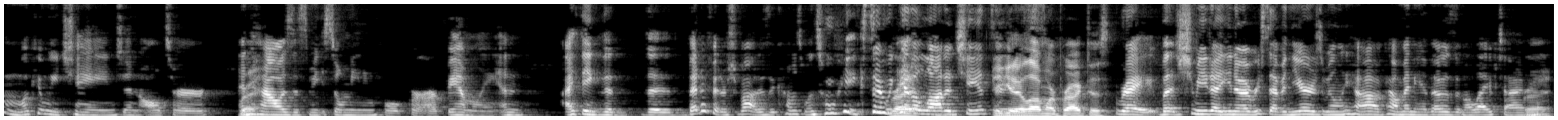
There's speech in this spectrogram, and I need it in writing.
hmm, what can we change and alter? And right. how is this me- still meaningful for our family? And I think that the benefit of Shabbat is it comes once a week, so we right. get a lot of chances. You get a lot more practice, right? But Shemitah, you know, every seven years we only have how many of those in a lifetime, right?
